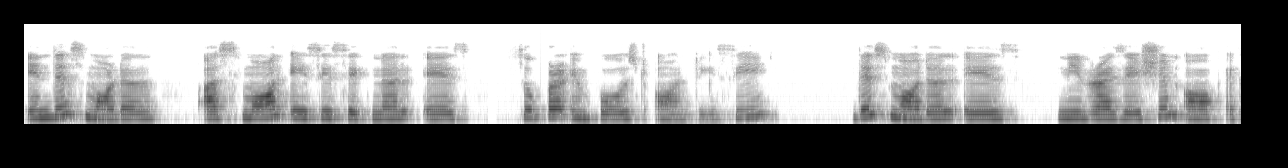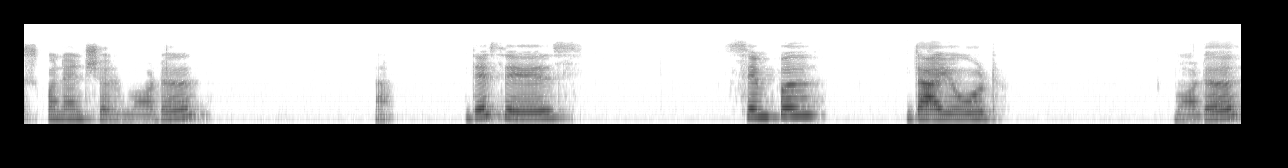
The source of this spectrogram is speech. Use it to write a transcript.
In this model, a small AC signal is superimposed on DC. This model is linearization of exponential model. Now, this is simple diode model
